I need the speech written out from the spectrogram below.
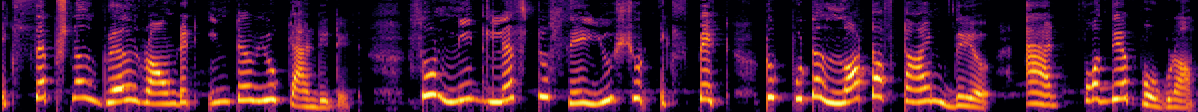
exceptional well rounded interview candidate. So needless to say you should expect to put a lot of time there and for their program.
